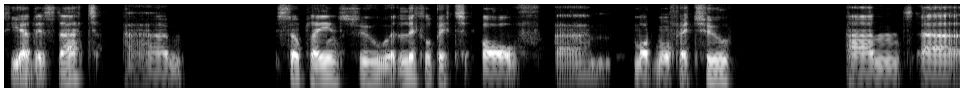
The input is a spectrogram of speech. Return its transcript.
So yeah, there's that. Um, still playing through a little bit of um, Modern Warfare 2. And uh,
